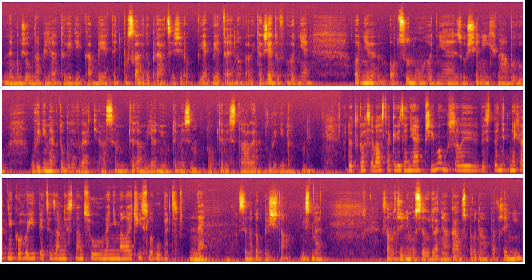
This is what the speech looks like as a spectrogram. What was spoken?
nemůžou nabírat lidi, kam by je teď poslali do práce, že jo? jak by je trénovali. Takže je to hodně hodně odsunů, hodně zrušených náborů. Uvidíme, jak to bude v létě. Já jsem teda mírný optimism, optimista, ale uvidíme. Hm. Dotkla se vás ta krize nějak přímo? Museli vy jste nechat někoho jít? 500 zaměstnanců není malé číslo vůbec. Ne, jsem na to pyšná. My jsme samozřejmě museli udělat nějaká úsporná opatření,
